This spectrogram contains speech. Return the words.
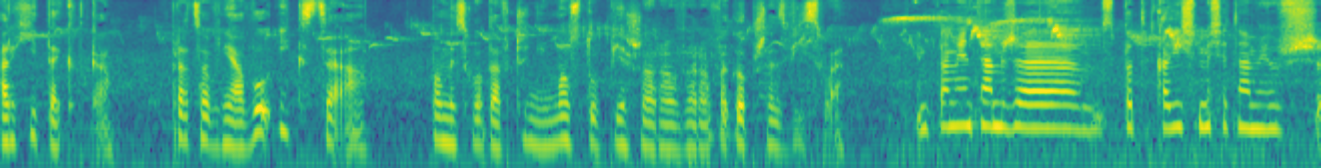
architektka, pracownia WXCA, pomysłodawczyni mostu pieszo-rowerowego przez Wisłę. Pamiętam, że spotykaliśmy się tam już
